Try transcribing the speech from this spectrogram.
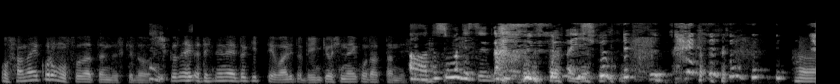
幼い頃もそうだったんですけど、はい宿題が出てないときって割と勉強しない子だったんですね。私も です。一緒です。はい、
